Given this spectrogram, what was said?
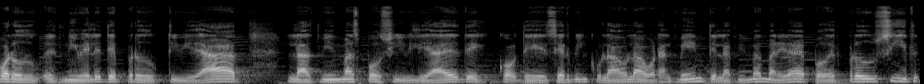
eh, niveles de productividad, las mismas posibilidades de, de ser vinculado laboralmente, las mismas maneras de poder producir,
